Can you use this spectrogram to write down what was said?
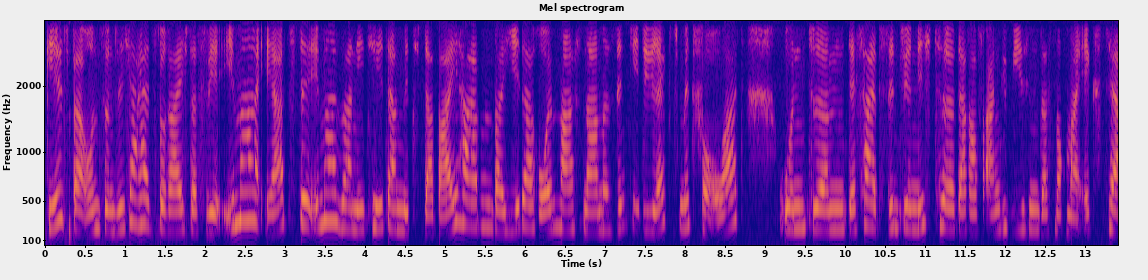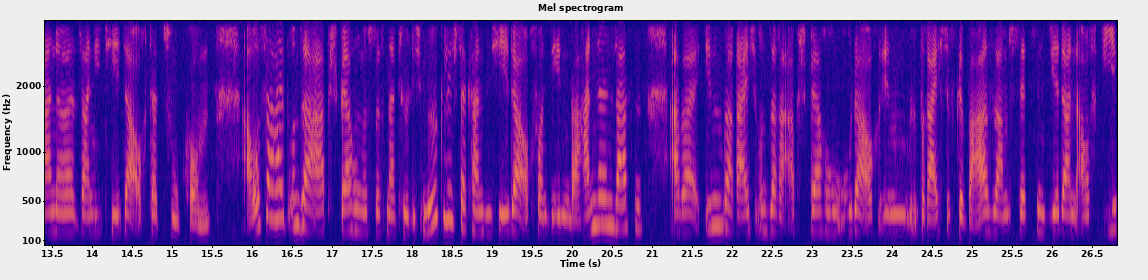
Gilt bei uns im Sicherheitsbereich, dass wir immer Ärzte, immer Sanitäter mit dabei haben. Bei jeder Räummaßnahme sind die direkt mit vor Ort. Und ähm, deshalb sind wir nicht äh, darauf angewiesen, dass nochmal externe Sanitäter auch dazukommen. Außerhalb unserer Absperrung ist das natürlich möglich. Da kann sich jeder auch von denen behandeln lassen. Aber im Bereich unserer Absperrung oder auch im Bereich des Gewahrsams setzen wir dann auf die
